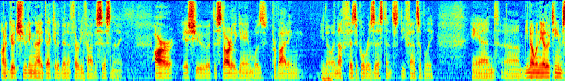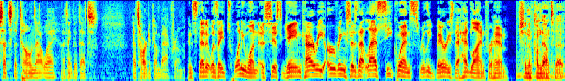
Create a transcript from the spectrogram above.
On a good shooting night, that could have been a 35 assist night. Our issue at the start of the game was providing, you know, enough physical resistance defensively. And um, you know, when the other team sets the tone that way, I think that that's that's hard to come back from. Instead, it was a 21 assist game. Kyrie Irving says that last sequence really buries the headline for him. Shouldn't have come down to that,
